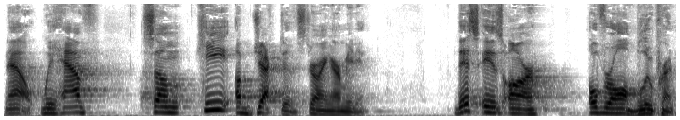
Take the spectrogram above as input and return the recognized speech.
Now, we have some key objectives during our meeting. This is our overall blueprint.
